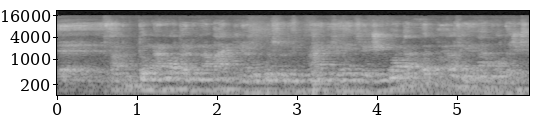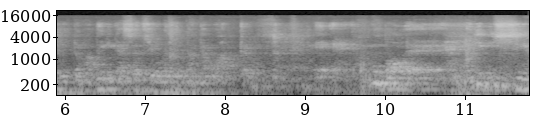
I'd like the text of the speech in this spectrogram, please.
eh, fa tutta una nota di una pagina su questo tribunale di Firenze del 59 e poi alla fine della nota c'è scritto ma di Cassazione 74. E, un po' eh, gli dissi,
